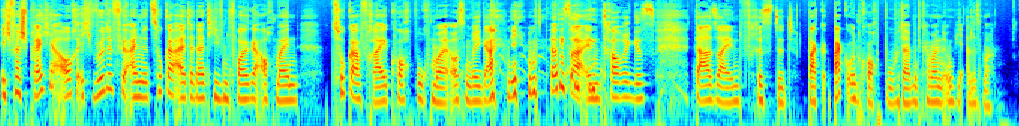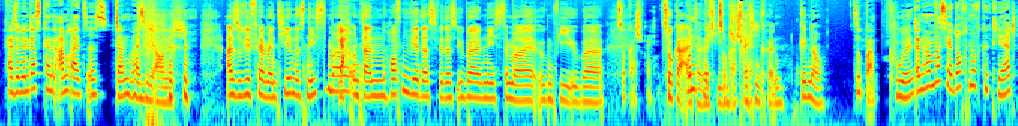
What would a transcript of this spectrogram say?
Ich verspreche auch, ich würde für eine zuckeralternativen Folge auch mein zuckerfrei Kochbuch mal aus dem Regal nehmen, das da ein trauriges Dasein fristet. Back, Back- und Kochbuch, damit kann man irgendwie alles machen. Also wenn das kein Anreiz ist, dann weiß ich auch nicht. Also wir fermentieren das nächste Mal Ja. und dann hoffen wir, dass wir das übernächste Mal irgendwie über Zucker sprechen. Zuckeralternativen Zucker sprechen sprechen. können. Genau. Super. Cool. Dann haben wir es ja doch noch geklärt.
